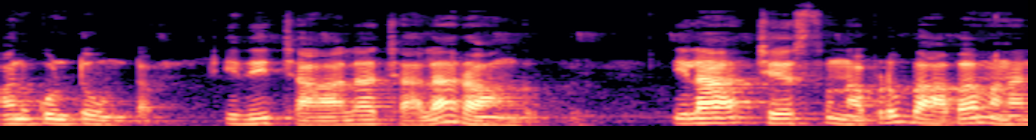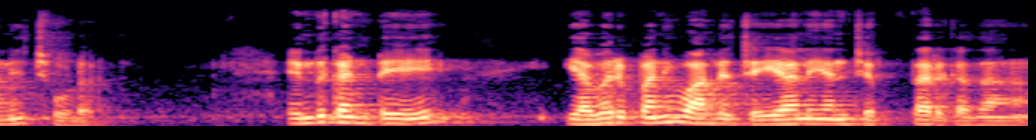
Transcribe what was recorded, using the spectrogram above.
అనుకుంటూ ఉంటాం. ఇది చాలా చాలా రాంగ్. ఇలా చేస్తున్నప్పుడు బాబా మనల్ని చూడరు. ఎందుకంటే ఎవరి పని వాళ్ళు చేయాలి అని చెప్తారు కదా.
